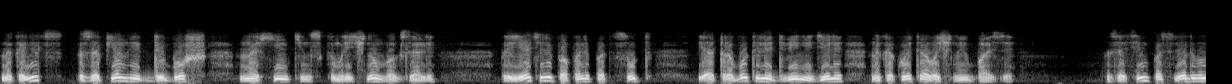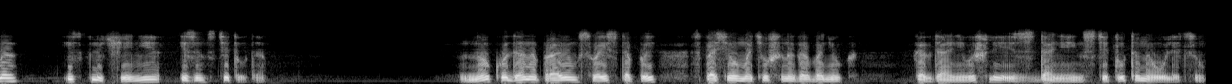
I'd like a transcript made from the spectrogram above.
Наконец, за пьяный дебош на Химкинском речном вокзале приятели попали под суд и отработали две недели на какой-то овощной базе. Затем последовало исключение из института. «Но куда направим свои стопы?» — спросил Матюшина Горбанюк, когда они вышли из здания института на улицу.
